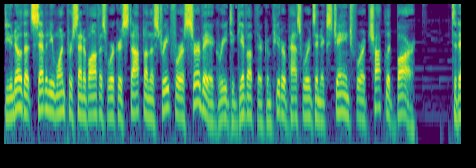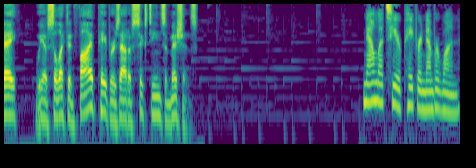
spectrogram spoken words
Do you know that 71% of office workers stopped on the street for a survey agreed to give up their computer passwords in exchange for a chocolate bar? Today, we have selected 5 papers out of 16 submissions. Now let's hear paper number one.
